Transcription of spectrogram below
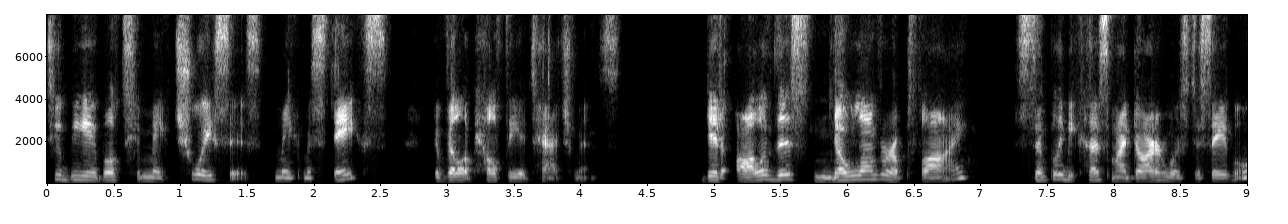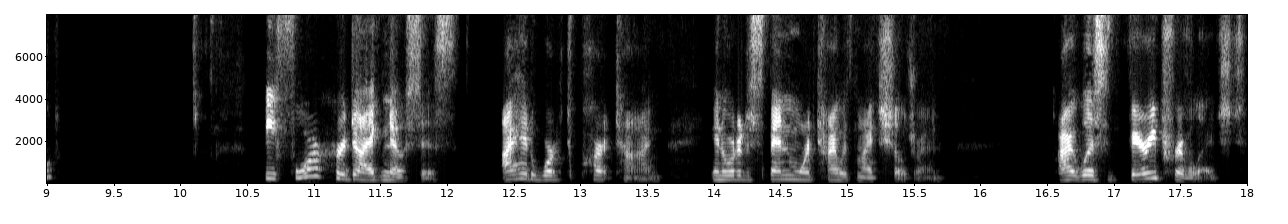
to be able to make choices, make mistakes, develop healthy attachments. Did all of this no longer apply simply because my daughter was disabled? Before her diagnosis, I had worked part time in order to spend more time with my children. I was very privileged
